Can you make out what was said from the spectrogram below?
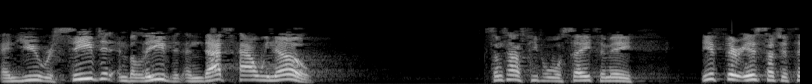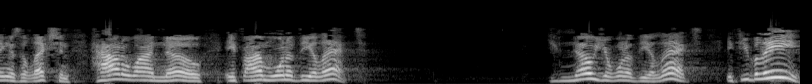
And you received it and believed it, and that's how we know. Sometimes people will say to me, if there is such a thing as election, how do I know if I'm one of the elect? You know you're one of the elect if you believe.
